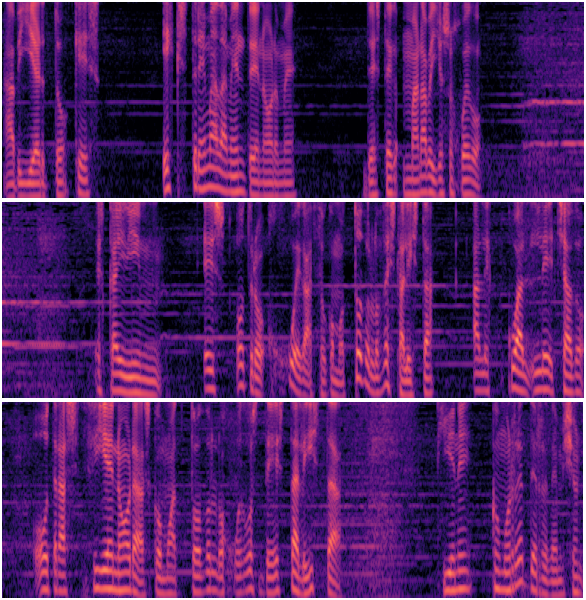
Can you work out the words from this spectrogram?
abierto que es extremadamente enorme de este maravilloso juego. Skyrim es otro juegazo como todos los de esta lista, al cual le he echado otras 100 horas como a todos los juegos de esta lista. Tiene como Red Dead Redemption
